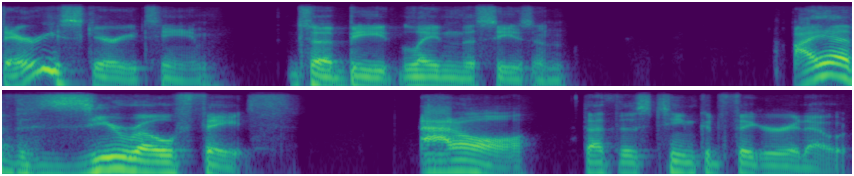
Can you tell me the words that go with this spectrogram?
very scary team to beat late in the season. I have zero faith at all that this team could figure it out.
